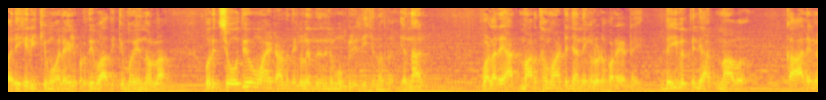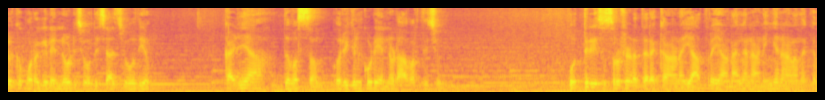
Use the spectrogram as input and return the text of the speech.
പരിഹരിക്കുമോ അല്ലെങ്കിൽ പ്രതിപാദിക്കുമോ എന്നുള്ള ഒരു ചോദ്യവുമായിട്ടാണ് നിങ്ങൾ ഇന്ന് ഇതിനു മുമ്പിൽ ഇരിക്കുന്നത് എന്നാൽ വളരെ ആത്മാർത്ഥമായിട്ട് ഞാൻ നിങ്ങളോട് പറയട്ടെ ദൈവത്തിന്റെ ആത്മാവ് കാലങ്ങൾക്ക് പുറകിൽ എന്നോട് ചോദിച്ച ആ ചോദ്യം കഴിഞ്ഞ ദിവസം ഒരിക്കൽ കൂടി എന്നോട് ആവർത്തിച്ചു. ഒത്തിരി ശുശ്രൂഷയുടെ തിരക്കാണ് യാത്രയാണ് അങ്ങനാണ് ഇങ്ങനാണെന്നൊക്കെ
